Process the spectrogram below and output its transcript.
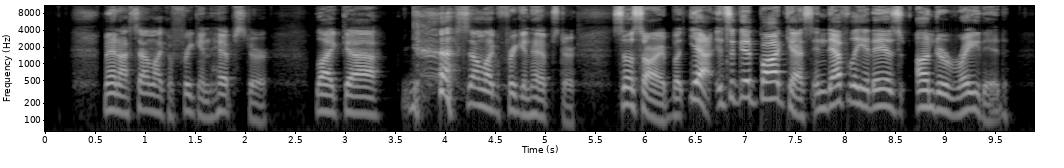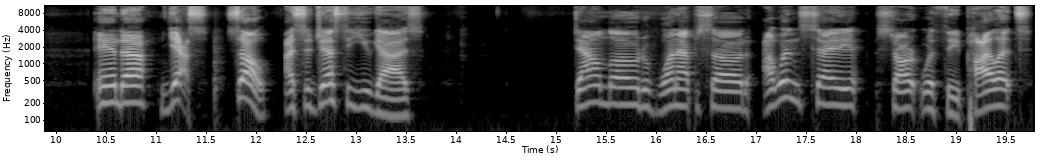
Man, I sound like a freaking hipster. Like uh sound like a freaking hipster. So sorry, but yeah, it's a good podcast and definitely it is underrated. And uh yes. So, I suggest to you guys download one episode. I wouldn't say start with the pilot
